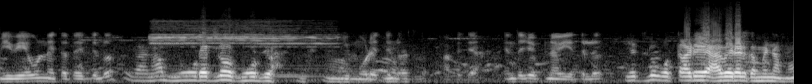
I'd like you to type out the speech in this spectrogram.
మీవి ఏ ఉన్నాయి తాత ఎద్దులు ఇలాగ మూడు. మూడు ఎద్దులు విద్య ఎంత చెప్పినావు ఎద్దులు? ఎడ్లు ఒక్కడే యాభై వేలకు అమ్మినాము.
